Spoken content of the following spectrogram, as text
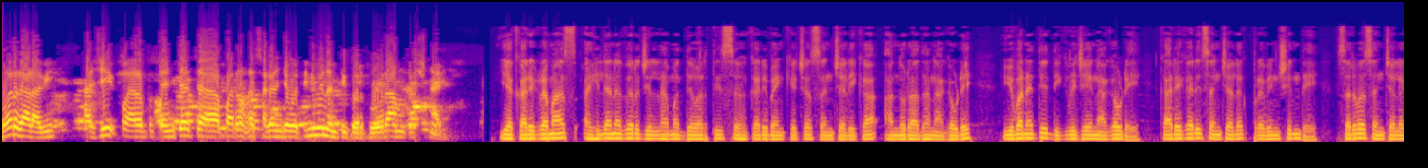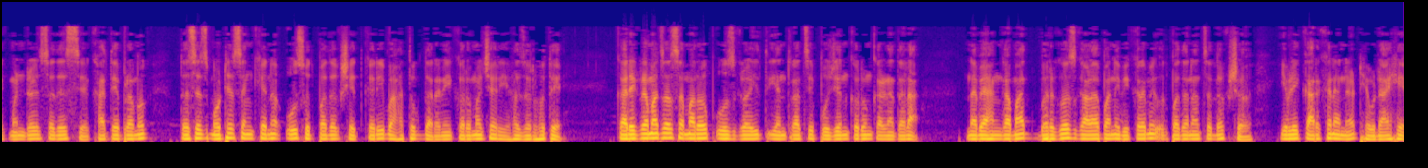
भर घालावी. अशी त्यांच्या सगळ्यांच्या वतीने विनंती करतो. रामकृष्ण आहे या कार्यक्रमास अहिल्यानगर जिल्हा मध्यवर्ती सहकारी बँकेच्या संचालिका अनुराधा नागवडे युवा नेते दिग्विजय नागवडे कार्यकारी संचालक प्रवीण शिंदे सर्व संचालक मंडळ सदस्य खातेप्रमुख तसेच मोठ्या संख्येनं ऊस उत्पादक शेतकरी वाहतूकदार आणि कर्मचारी हजर होते. कार्यक्रमाचा समारोप ऊस गळीत यंत्राचे पूजन करून करण्यात आला. नव्या हंगामात भरघोस गाळप आणि विक्रमी उत्पादनाचं लक्ष यावेळी कारखान्यानं ठेवलं आहे.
